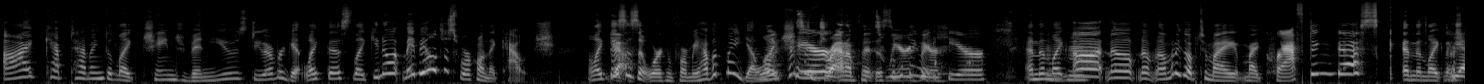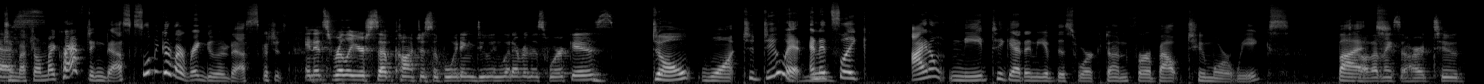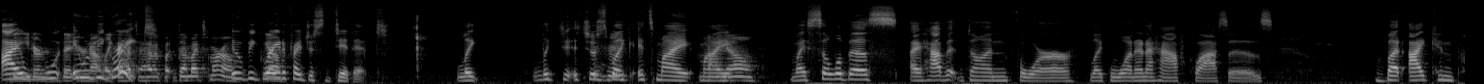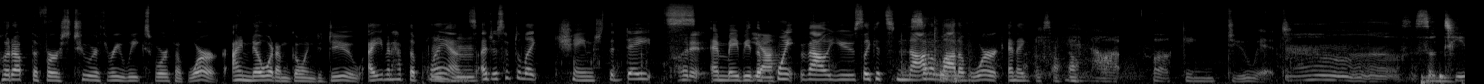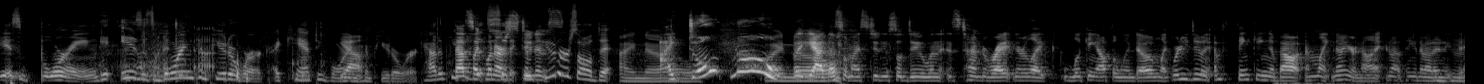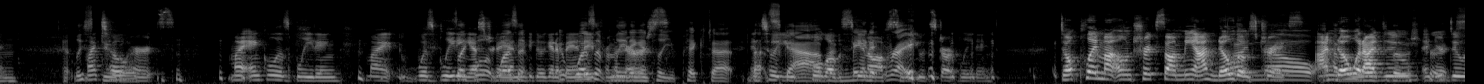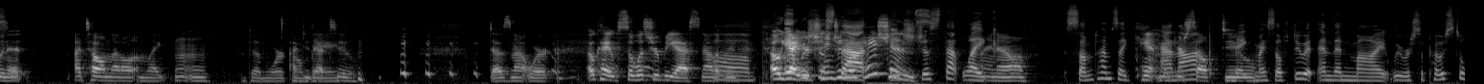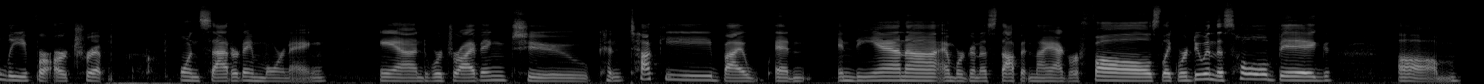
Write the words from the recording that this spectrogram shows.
I kept having to like change venues. Do you ever get like this? Like, you know what? Maybe I'll just work on the couch. I'm like, this Yeah. isn't working for me. How about my yellow like, "There's a chair? And I put this weird thing right here." here. And then like, Mhm. uh, no, no, no. I'm gonna go up to my my crafting desk, and then like, there's too much on my crafting desk, so let me go to my regular desk, which is And it's really your subconscious avoiding doing whatever this work is. don't want to do it. And Mm-hmm. it's like I don't need to get any of this work done for about two more weeks. But Oh, that makes it hard too. I that don't, would- that it you're would not be like I have to have it done by tomorrow. it would be great Yeah. if I just did it. Like like it's just Mhm. like it's my I my know. my syllabus. I have it done for like one and a half classes. But I can put up the first two or three weeks worth of work. I know what I'm going to do. I even have the plans. I just have to like change the dates Mm-hmm. It- and maybe the yeah. point values. Like it's not a lot of work, and I so- cannot fucking do it. so tedious, boring. It is. It's boring computer work. I can't do boring Yeah. computer work. How do people That's like when our students- computers all day? I know. I don't know. I But yeah, that's what my students will do when it's time to write and they're like looking out the window. I'm like, what are you doing? I'm thinking about I'm like, no, you're not. You're not thinking about mm-hmm. anything. At least My toe hurts. My ankle is bleeding. My was bleeding like, well, yesterday. I need to go get a it band-aid wasn't from bleeding until you picked at that until you pulled all the skin off so right. that you would start bleeding. Don't play my own tricks on me. I know I those tricks. I I know what I do, and you're doing it. I tell them that all. I'm like, mm-mm, Doesn't work I do me. that too. Does not work. Okay, so what's your BS now that we've? Um, oh yeah, you're changing that- locations. It's just that like I know. sometimes I Can't make yourself do- make myself do it. And then my we were supposed to leave for our trip on Saturday morning, and we're driving to Kentucky by and Indiana, and we're gonna stop at Niagara Falls. Like we're doing this whole big um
